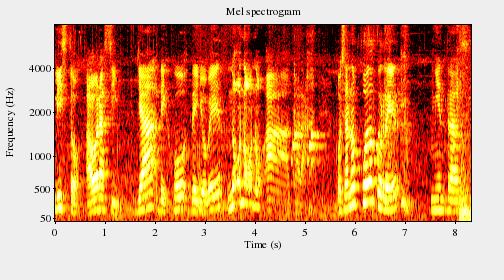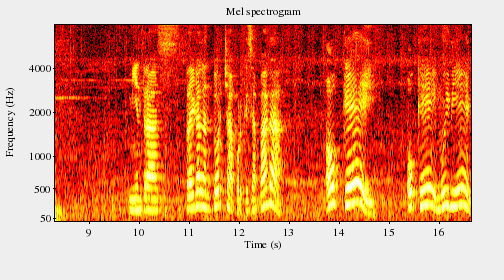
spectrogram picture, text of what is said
Listo, ahora sí. Ya dejó de llover. No, no, no. Ah, carajo. O sea, no puedo correr mientras... Mientras traiga la antorcha porque se apaga. Ok. Ok, muy bien.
